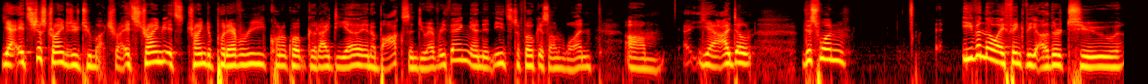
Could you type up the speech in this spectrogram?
Yeah, it's just trying to do too much, right? It's trying it's trying to put every quote unquote good idea in a box and do everything, and it needs to focus on one. Um, yeah, I don't. This one, even though I think the other two,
